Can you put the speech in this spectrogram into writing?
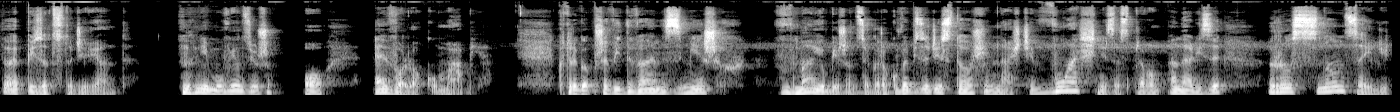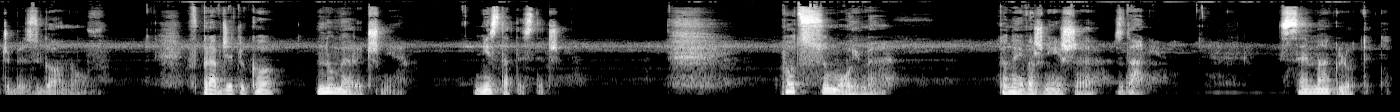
To epizod 109. No nie mówiąc już o Evolokumabie, którego przewidywałem zmierzch w maju bieżącego roku w epizodzie 118 właśnie za sprawą analizy rosnącej liczby zgonów. Wprawdzie tylko numerycznie, nie statystycznie. Podsumujmy to najważniejsze zdanie. Semaglutyd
